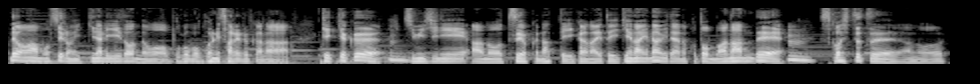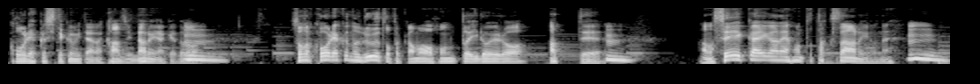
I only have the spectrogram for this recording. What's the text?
でもまあもちろんいきなり挑んでもボコボコにされるから、結局うん。地道にあの強くなっていかないといけないなみたいなことを学んで、うん。少しずつあの攻略していくみたいな感じになるんやけど、うん。その攻略のルートとかもほんといろいろあって、うんあの正解がねほんとたくさんあるんよね。うん。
